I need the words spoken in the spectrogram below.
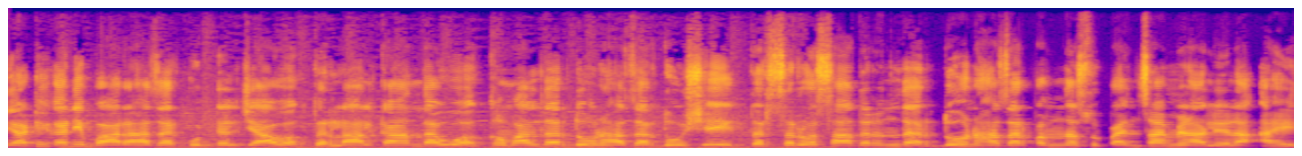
या ठिकाणी बारा हजार क्विंटलची आवक तर लाल कांदा व कमाल दर दोन हजार दोनशे एक तर सर्वसाधारण दर दोन हजार पन्नास रुपयांचा मिळालेला आहे.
